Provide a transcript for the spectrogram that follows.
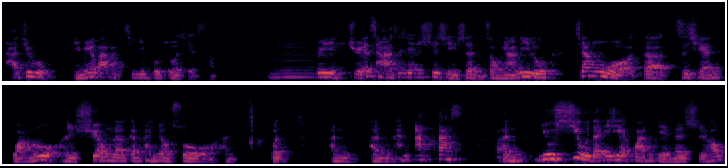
它就你没有办法进一步做些什么。嗯，所以觉察这件事情是很重要。例如，像我的之前网络很凶的跟朋友说我很我很很很阿大很优秀的一些观点的时候，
